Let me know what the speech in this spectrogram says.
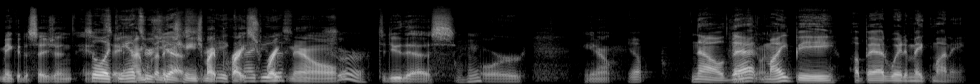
make a decision. And Mm-hmm. So, like, say, the answer I'm going to yes. change my Hey, price right this? now Sure. to do this, Mhm. or you know, Yep. Now that might be a bad way to make money.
